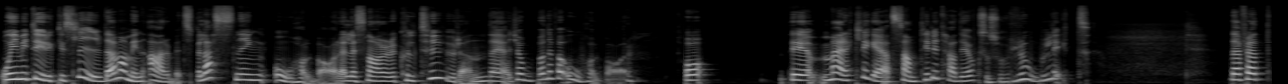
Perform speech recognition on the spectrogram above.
Och i mitt yrkesliv där var min arbetsbelastning ohållbar eller snarare kulturen där jag jobbade var ohållbar. Och det märkliga är att samtidigt hade jag också så roligt. Därför att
